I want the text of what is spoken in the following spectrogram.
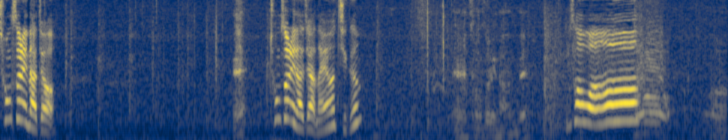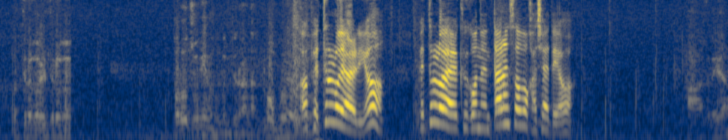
총소리 나죠? 예? 총소리 나지 않아요, 지금? 예, 총소리 나는데. 무서워. 어, 어, 어, 들어가요, 들어가요. 서로 죽이는 건 줄 알았. 어, 뭐야? 이거. 아, 배틀로얄이요? 배틀로얄 그거는 다른 서버 가셔야 돼요. 아, 그래요?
